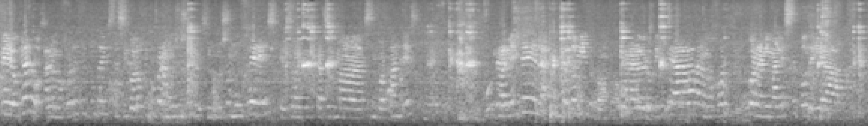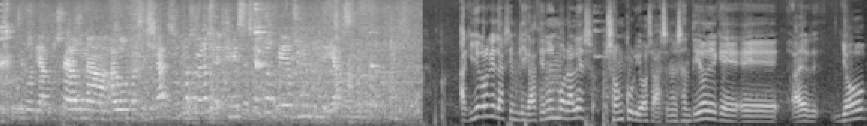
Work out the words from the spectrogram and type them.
Pero claro, a lo mejor desde el punto de vista psicológico para muchos hombres, incluso mujeres, que son los casos más importantes, realmente la, el tratamiento para la alopecia a lo mejor con animales se podría, se podría buscar alguna, algo más eficaz. Más o menos en ese aspecto, ¿qué opinión tendrías? Aquí yo creo que las implicaciones morales son curiosas, en el sentido de que, eh, a ver, yo,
